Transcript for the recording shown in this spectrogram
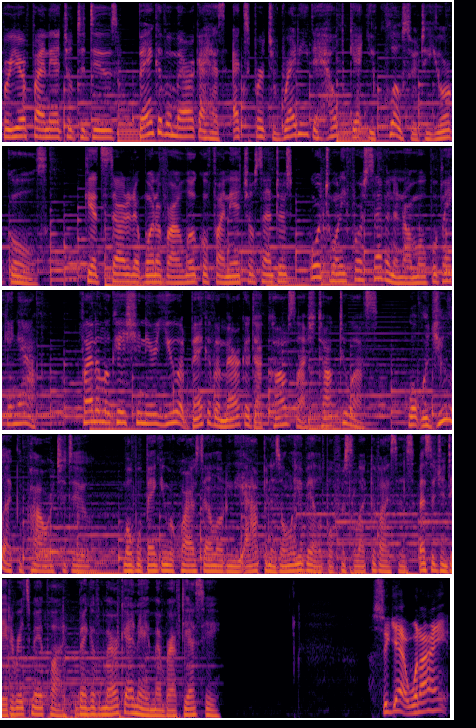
For your financial to-dos, Bank of America has experts ready to help get you closer to your goals. Get started at one of our local financial centers or 24-7 in our mobile banking app. Find a location near you at bankofamerica.com slash talk to us. What would you like the power to do? Mobile banking requires downloading the app and is only available for select devices. Message and data rates may apply. Bank of America and a member FDIC. So yeah, when I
